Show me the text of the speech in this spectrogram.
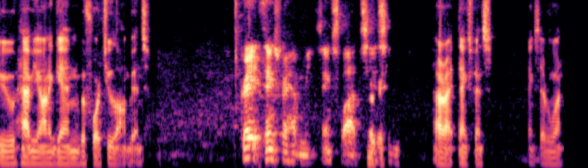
to have you on again before too long, Vince. Great, thanks for having me. Thanks a lot. All right, thanks, Vince. Thanks, everyone.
